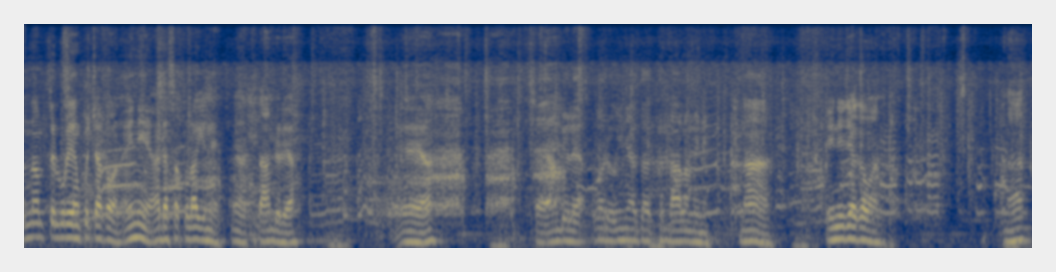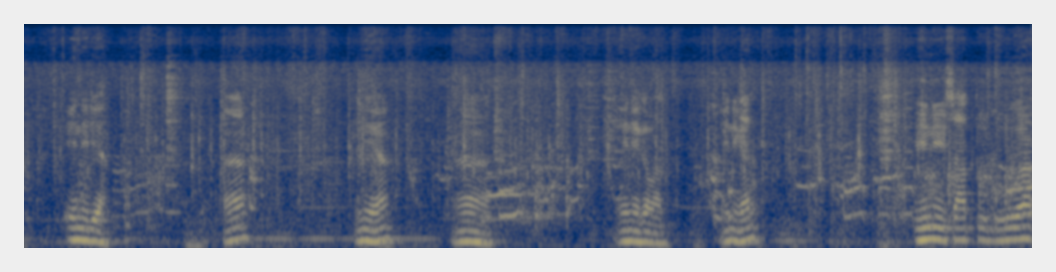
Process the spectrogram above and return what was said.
6 telur yang pecah kawan. Ini ada satu lagi nih. Nah, kita ambil ya. Ini ya saya ambil ya. Waduh ini agak ke dalam ini. Nah ini dia kawan. Nah ini dia. Nah ini ya. Nah ini kawan. Ini kan? Ini satu dua.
